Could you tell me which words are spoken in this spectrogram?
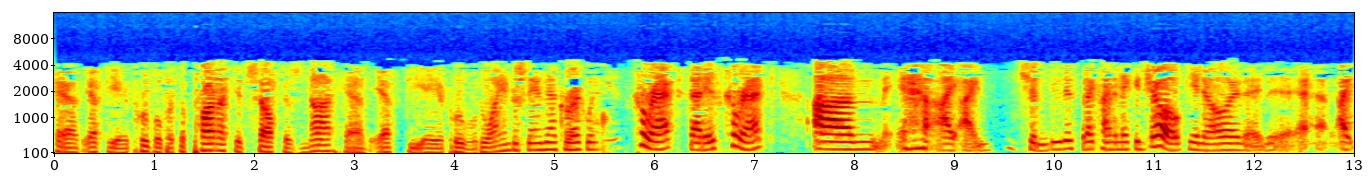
have FDA approval, but the product itself does not have FDA approval. Do I understand that correctly? Correct. That is correct. Um, I, I shouldn't do this, but I kind of make a joke, you know. I, I,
